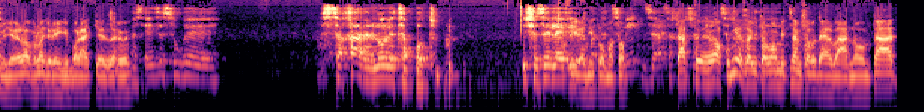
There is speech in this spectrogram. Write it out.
Ugye Rav nagyon régi barátja ez a hölgy. Féle diplomata. Tehát akkor mi az a jutalom, amit nem szabad elvárnom? Tehát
